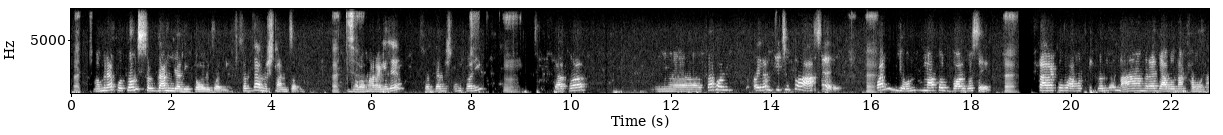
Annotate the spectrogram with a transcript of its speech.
আচ্ছা। আমরা প্রথম শ্রদ্ধাঞ্জলি করি করি শ্রদ্ধা অনুষ্ঠান করি। আচ্ছা। বাবা মারা গেলে শ্রদ্ধা অনুষ্ঠান করি তারপর তখন ওইরকম কিছু তো আছে। হ্যাঁ। কয়েকজন মাতব্বর বসে হ্যাঁ। তারা খুব আপত্তি করল না আমরা যাব না খাব না।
